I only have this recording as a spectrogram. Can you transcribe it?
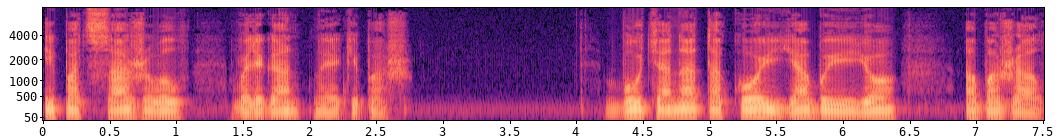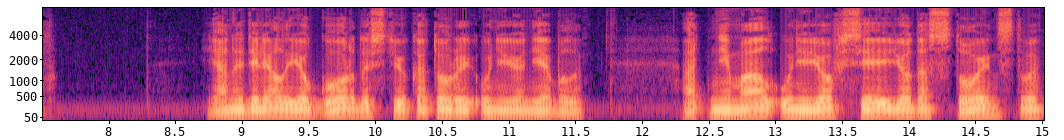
и подсаживал в элегантный экипаж. Будь она такой, я бы ее обожал. Я наделял ее гордостью, которой у нее не было, отнимал у нее все ее достоинства,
